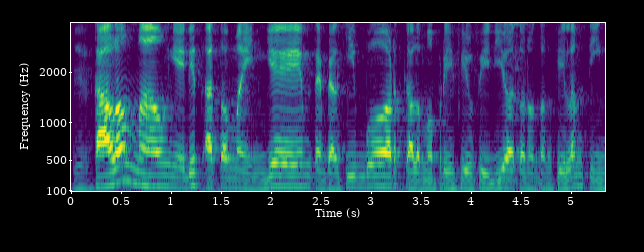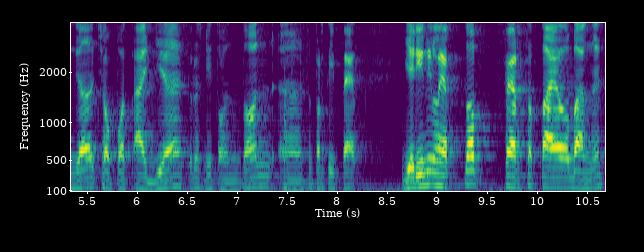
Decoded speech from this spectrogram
Iya. Kalau mau ngedit atau main game, tempel keyboard. Kalau mau preview video atau nonton film, tinggal copot aja terus ditonton eh, seperti tab. Jadi ini laptop versatile banget.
